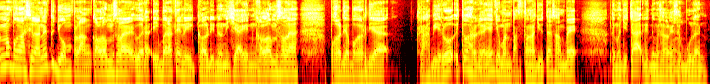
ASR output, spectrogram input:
memang penghasilannya itu jomplang. Kalau misalnya ibarat, ibaratnya nih kalau di Indonesiain kalau misalnya pekerja-pekerja kerah biru itu harganya cuma empat setengah juta sampai 5 juta gitu misalnya sebulan.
